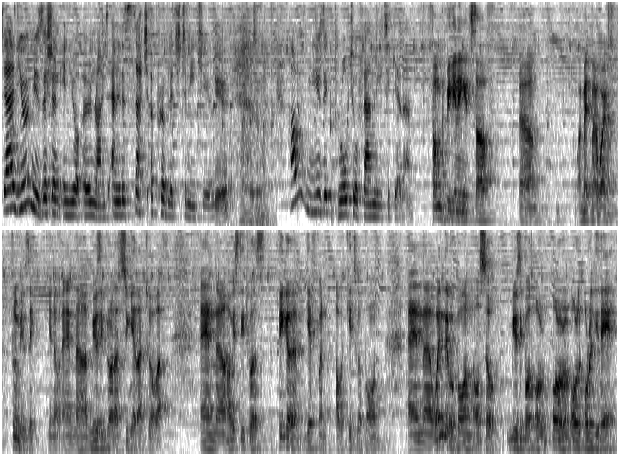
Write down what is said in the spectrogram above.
Dad, you're a musician in your own right, and it is such a privilege to meet you. My pleasure, man. How has music brought your family together? From the beginning itself, um, I met my wife through music, you know, and uh, music brought us together, two of us. And uh, obviously, it was a bigger gift when our kids were born. And uh, when they were born, also, music was all, all, all already there.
